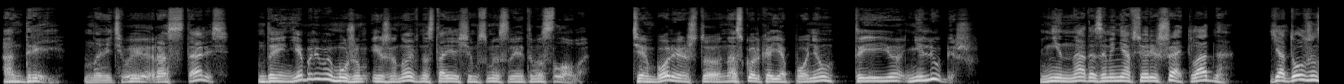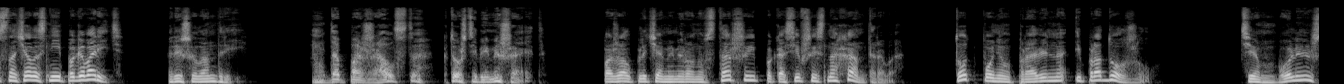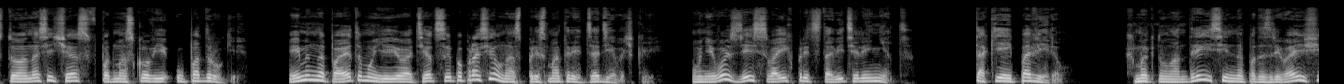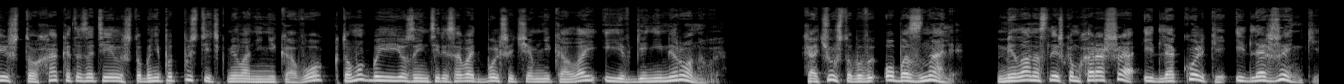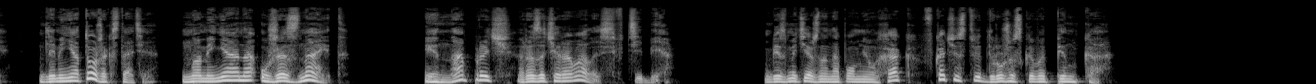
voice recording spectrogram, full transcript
«Андрей, но ведь вы расстались? Да и не были вы мужем и женой в настоящем смысле этого слова. Тем более, что, насколько я понял, ты ее не любишь». «Не надо за меня все решать, ладно? Я должен сначала с ней поговорить», — решил Андрей. «Да пожалуйста, кто ж тебе мешает?» Пожал плечами Миронов-старший, покосившись на Хантерова. Тот понял правильно и продолжил. «Тем более, что она сейчас в Подмосковье у подруги. Именно поэтому ее отец и попросил нас присмотреть за девочкой. У него здесь своих представителей нет». Так я и поверил. Хмыкнул Андрей, сильно подозревающий, что Хак это затеял, чтобы не подпустить к Милане никого, кто мог бы ее заинтересовать больше, чем Николай и Евгений Мироновы. «Хочу, чтобы вы оба знали. Милана слишком хороша и для Кольки, и для Женьки. Для меня тоже, кстати. Но меня она уже знает. И напрочь разочаровалась в тебе». Безмятежно напомнил Хак в качестве дружеского пинка.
